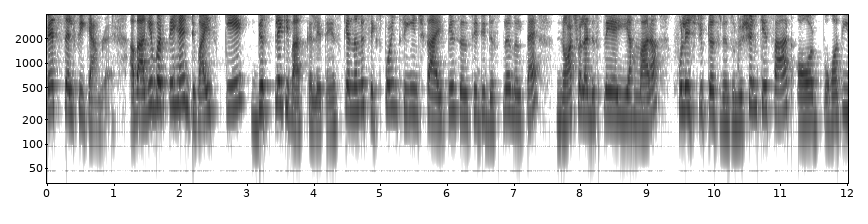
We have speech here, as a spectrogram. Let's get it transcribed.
बेस्ट सेल्फी कैमरा है। अब आगे बढ़ते हैं डिवाइस के डिस्प्ले की बात कर लेते हैं। इसके अंदर में 6.3 इंच का आईपीएस एलसीडी डिस्प्ले मिलता है। नॉच वाला डिस्प्ले है ये हमारा फुल एचडी प्लस रेजोल्यूशन के साथ और बहुत ही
